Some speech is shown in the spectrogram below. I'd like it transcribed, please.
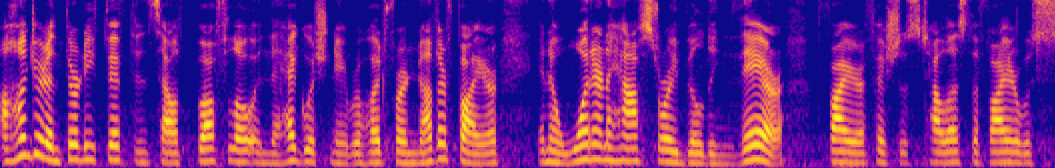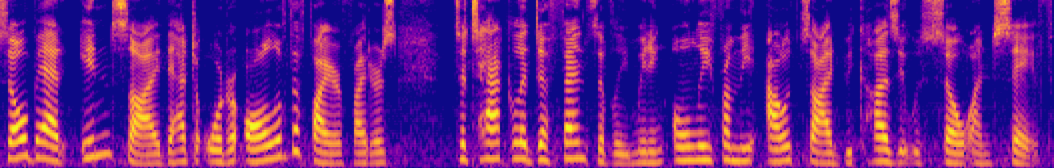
135th and South Buffalo in the Hegewisch neighborhood for another fire in a one and a half story building there. Fire officials tell us the fire was so bad inside they had to order all of the firefighters to tackle it defensively, meaning only from the outside because it was so unsafe.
